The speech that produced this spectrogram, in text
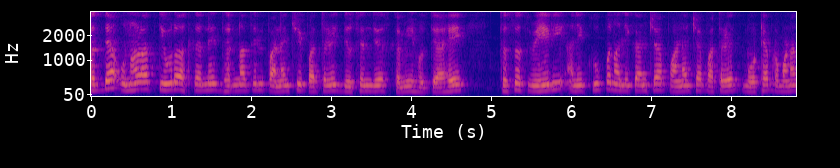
सध्या उन्हाळा तीव्र असल्याने धरणातील पाण्याची पातळी दिवसेंदिवस कमी होते आहे. तसंच विहिरी आणि कूपनालिकांच्या पाण्याच्या पातळीत मोठ्या प्रमाणात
